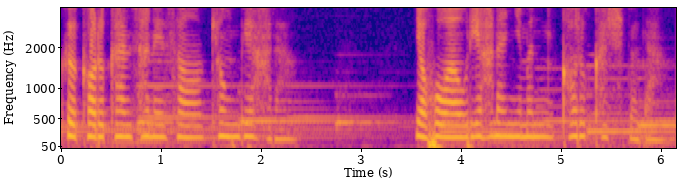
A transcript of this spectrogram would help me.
그 거룩한 산에서 경배하라. 여호와 우리 하나님은 거룩하시도다.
